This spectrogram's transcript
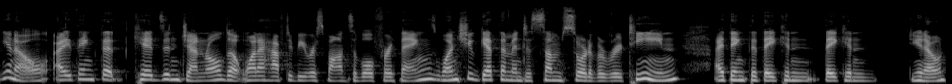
you know, I think that kids in general don't want to have to be responsible for things. Once you get them into some sort of a routine, I think that they can they can, you know,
